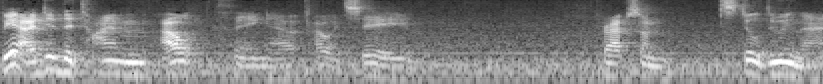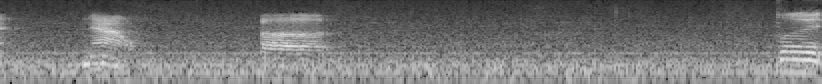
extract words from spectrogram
but yeah, I did the time out thing, I, I would say. Perhaps I'm still doing that now. Uh, but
